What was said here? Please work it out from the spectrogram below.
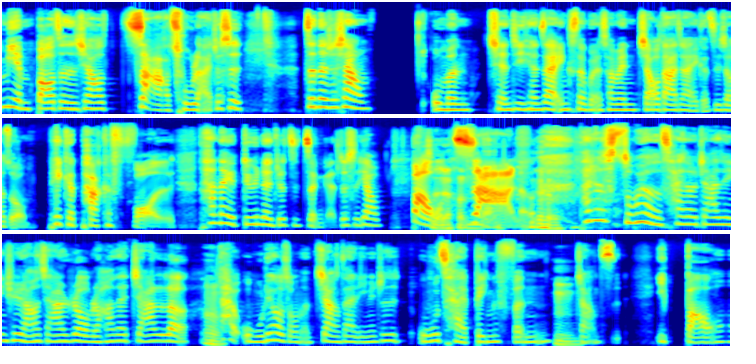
面包真的是要炸出来，就是真的就像。我们前几天在 Instagram 上面教大家一个字，叫做 “pick a pack fall”。它那个 dinner 就是整个就是要爆炸了，它就是所有的菜都加进去，然后加肉，然后再加了它有五六种的酱在里面，就是五彩缤纷，嗯，这样子一包，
